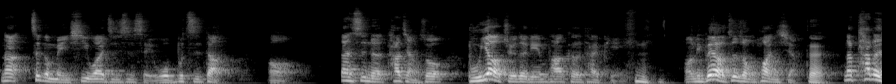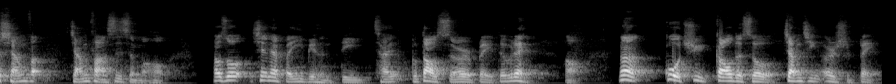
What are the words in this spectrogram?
那这个美系外资是谁？我不知道哦。但是呢，他讲说不要觉得联发科太便宜哦，你不要有这种幻想。对。那他的想法讲法是什么哈？他说现在本益比很低，才不到十二倍，对不对？好。那过去高的时候将近二十倍，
